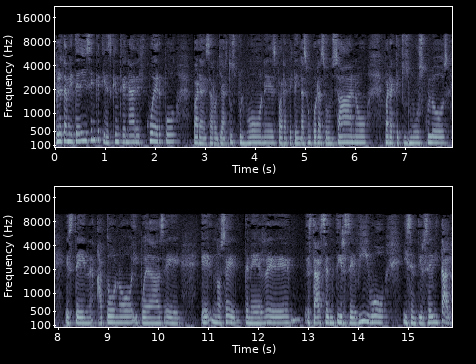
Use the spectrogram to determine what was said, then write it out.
Pero también te dicen que tienes que entrenar el cuerpo para desarrollar tus pulmones, para que tengas un corazón sano, para que tus músculos estén a tono y puedas, eh, eh, no sé, tener, eh, estar, sentirse vivo y sentirse vital.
